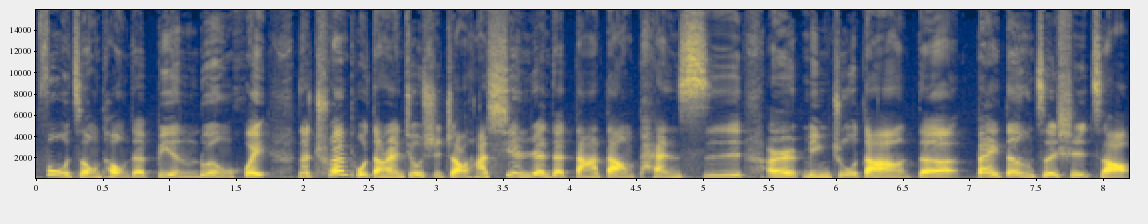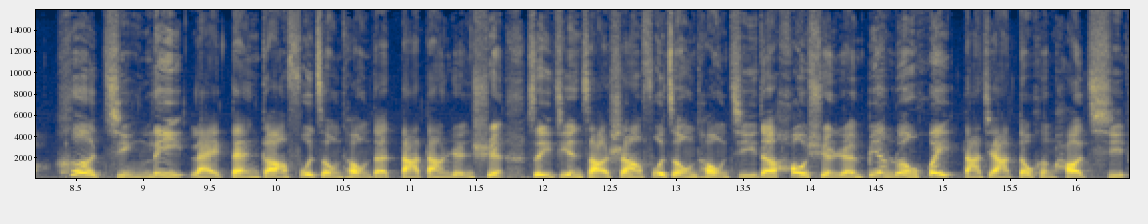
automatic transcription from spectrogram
副总统的辩论会。那川普当然就是找他现任的搭档潘斯，而民主党的拜登则是找贺锦丽来担纲副总统的搭档人选。所以今天早上副总统级的候选人辩论会，大家都很好奇，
